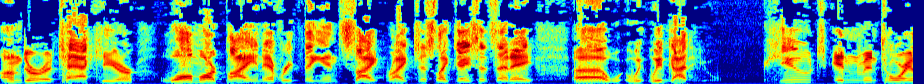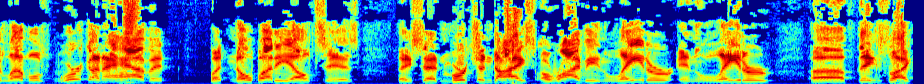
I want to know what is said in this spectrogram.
under attack here. Walmart buying everything in sight, right? Just like Jason said, hey, uh, we, we've got huge inventory levels. We're going to have it, but nobody else is. They said merchandise arriving later and later. Uh, things like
